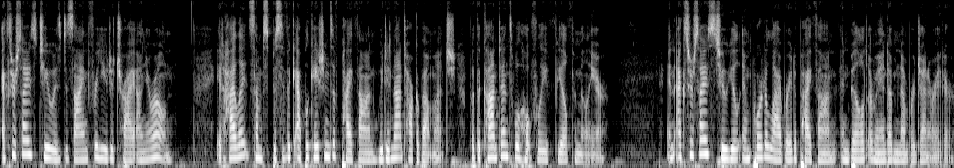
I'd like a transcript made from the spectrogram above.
Exercise 2 is designed for you to try on your own. It highlights some specific applications of Python we did not talk about much, but the contents will hopefully feel familiar. In exercise 2, you'll import a library to Python and build a random number generator.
